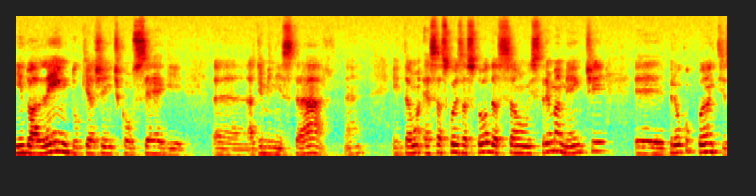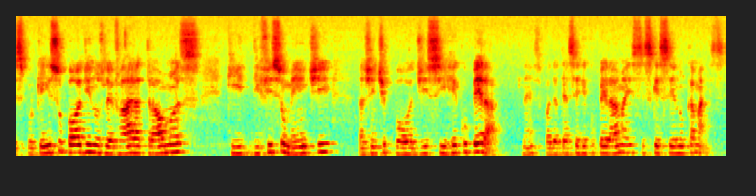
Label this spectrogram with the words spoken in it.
indo além do que a gente consegue é, administrar. Né? Então, essas coisas todas são extremamente é, preocupantes, porque isso pode nos levar a traumas que dificilmente a gente pode se recuperar. Né? Você pode até se recuperar, mas se esquecer nunca mais.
